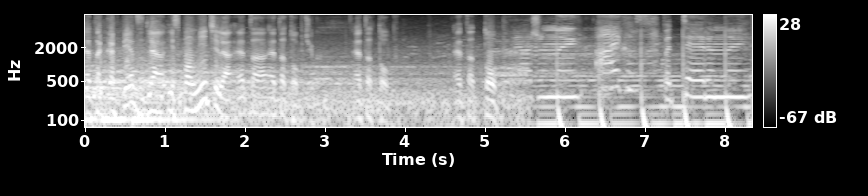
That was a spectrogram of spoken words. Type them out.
это капец для исполнителя, это, это топчик, это топ, это топ. Потерянный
